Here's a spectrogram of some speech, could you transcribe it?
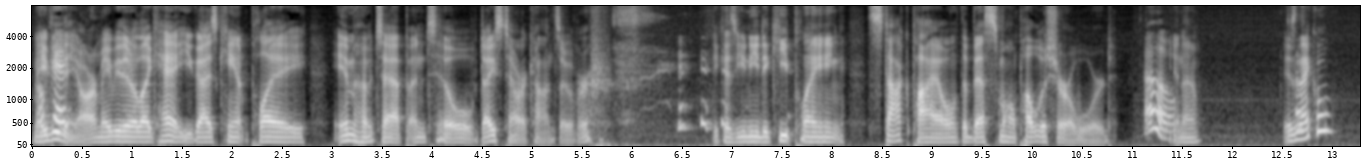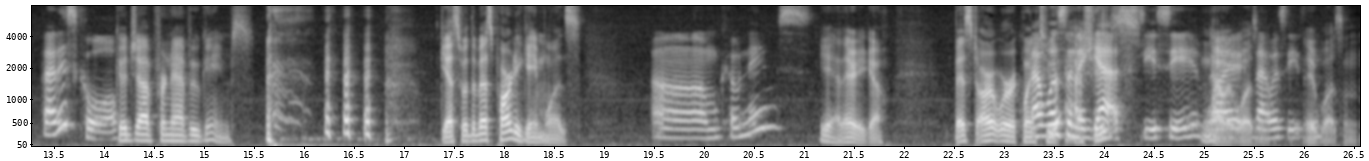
Maybe Okay. they are. Maybe they're like, hey, you guys can't play Imhotep until Dice Tower Con's over. because you need to keep playing Stockpile, the best small publisher award. Oh, You know? Isn't that cool? that is cool. Good job for Nauvoo Games. Guess what the best party game was? Um, Codenames? Yeah, there you go. Best artwork went That to That wasn't Ashes. a guess. Do you see No, why it wasn't. that was easy? It wasn't.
